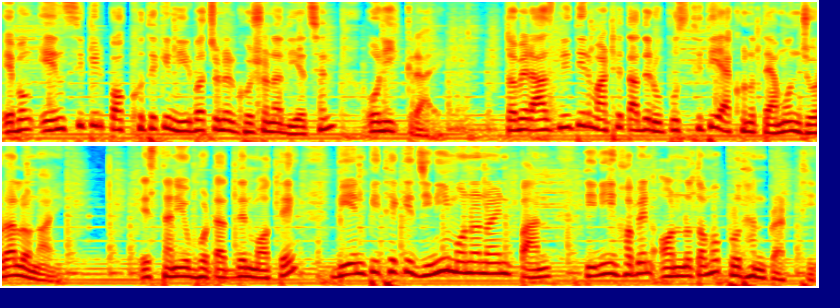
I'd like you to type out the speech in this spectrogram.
এবং এনসিপির পক্ষ থেকে নির্বাচনের ঘোষণা দিয়েছেন অনিক রায়। তবে রাজনীতির মাঠে তাদের উপস্থিতি এখনও তেমন জোরালো নয়। স্থানীয় ভোটারদের মতে, বিএনপি থেকে যিনি মনোনয়ন পান, তিনিই হবেন অন্যতম প্রধান প্রার্থী।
